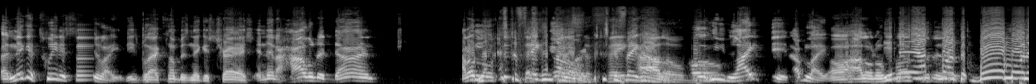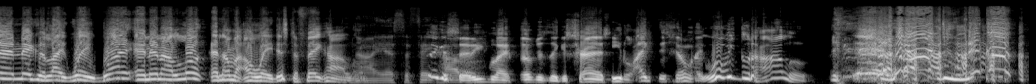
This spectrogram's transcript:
A nigga tweeted something like these Black Compass niggas trash, and then a Hollow Da Don. I don't know No, it's the fake hollow. hard. It's It's the fake hollow. Oh, bro. Oh, he liked it. I'm like, oh, hollow don't Yeah, fuck I with was about it. bomb on that nigga. Like, wait, what? And then I look and I'm like, oh wait, this the fake hollow. Nah, yeah, it's the fake. Nigga hollow. said these Black Compass niggas trash. He liked this shit. I'm like, what we do to hollow? Yeah, what do, nigga?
